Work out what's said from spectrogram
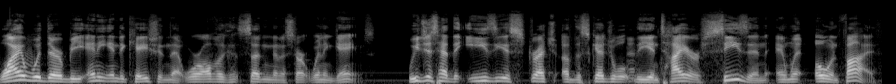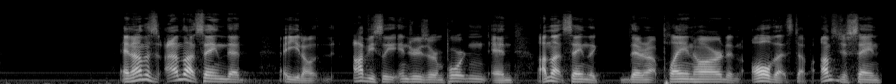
why would there be any indication that we're all of a sudden going to start winning games? We just had the easiest stretch of the schedule the entire season and went 0 and 5. And I'm just, I'm not saying that you know obviously injuries are important, and I'm not saying that they're not playing hard and all that stuff. I'm just saying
